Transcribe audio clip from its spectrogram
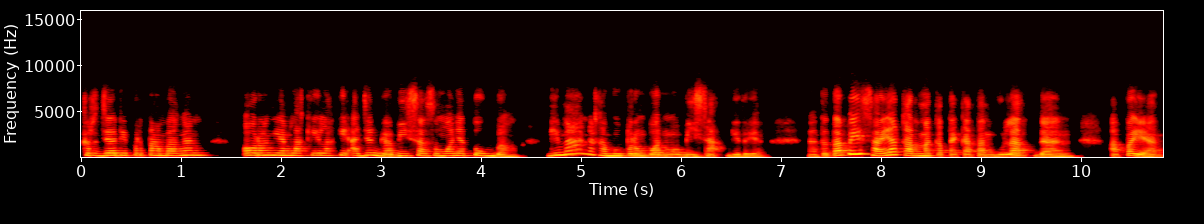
kerja di pertambangan orang yang laki-laki aja nggak bisa semuanya tumbang. Gimana kamu perempuan mau bisa gitu ya? Nah, tetapi saya karena ketekatan bulat dan apa ya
